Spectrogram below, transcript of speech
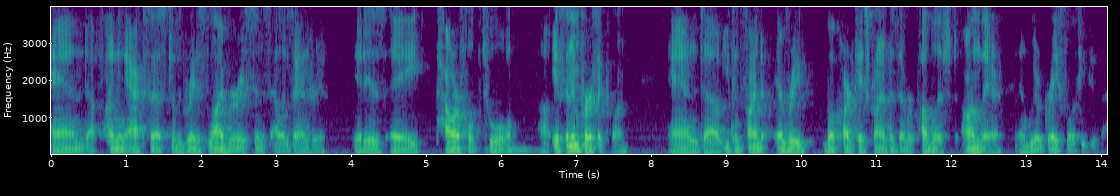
and uh, finding access to the greatest library since Alexandria. It is a powerful tool, uh, if an imperfect one. And uh, you can find every book Hard Case Crime has ever published on there. And we are grateful if you do that.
